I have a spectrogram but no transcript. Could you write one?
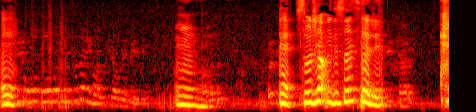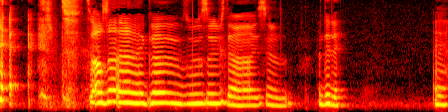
Hadi. Evet, soru cevap sen söyle. O zaman ama. Hadi öyle. Evet.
